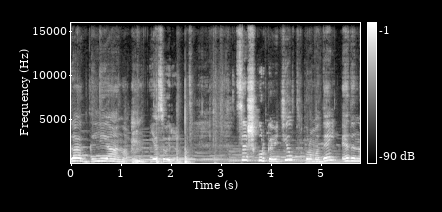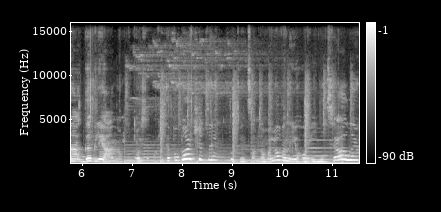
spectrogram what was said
Гагліано. Це шкурка від Tilt про модель Едена Гагліано. Ось можете побачити. Тут він сам намальований, його ініціали.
